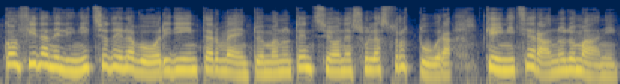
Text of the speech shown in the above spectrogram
confida nell'inizio dei lavori di intervento e manutenzione sulla struttura che inizierà saranno domani.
